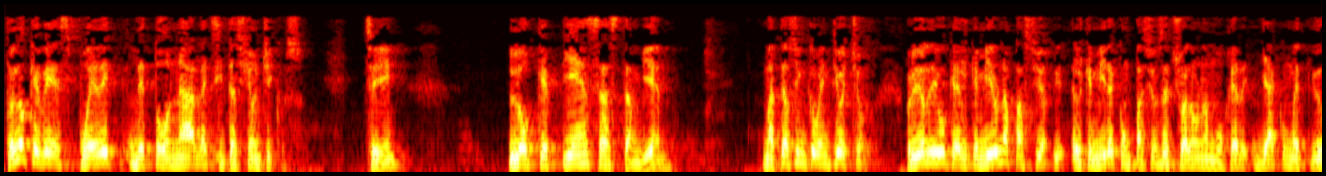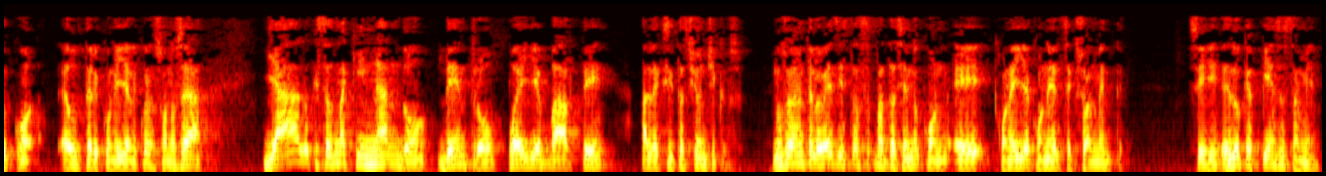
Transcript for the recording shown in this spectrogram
Todo lo que ves puede detonar la excitación, chicos. Sí. Lo que piensas también. Mateo 5:28. Pero yo le digo que el que mira una pasión, el que mira con pasión sexual a una mujer ya ha cometido adulterio con ella en el corazón. O sea, ya lo que estás maquinando dentro puede llevarte a la excitación, chicos. No solamente lo ves y estás fantaseando con, eh, con ella, con él sexualmente. Sí, es lo que piensas también.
